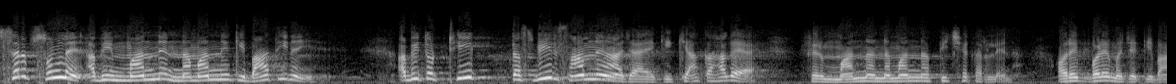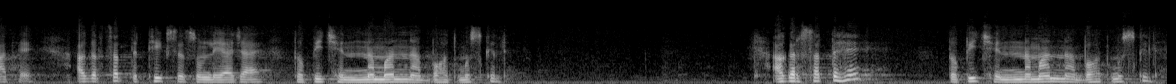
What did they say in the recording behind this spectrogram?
सिर्फ़ सुन लें, अभी मानने, न मानने की बात ही नहीं है। अभी तो ठीक तस्वीर सामने आ जाए कि क्या कहा गया है। फिर मानना न मानना पीछे कर लेना। और एक बड़े मज़े की बात है, अगर सत्य ठीक से सुन लिया जाए तो पीछे न मानना बहुत मुश्किल है। अगर सत्य है तो पीछे न मानना बहुत मुश्किल है।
